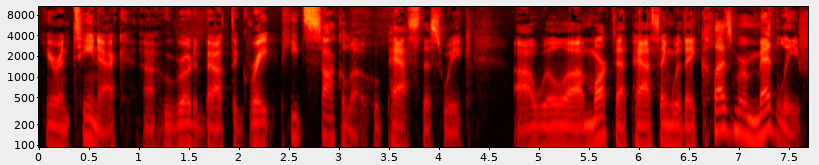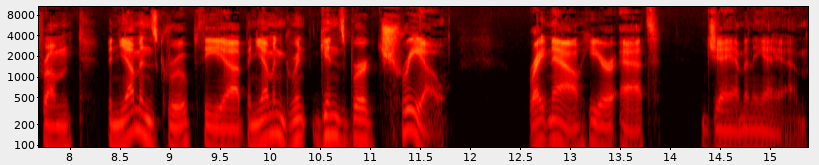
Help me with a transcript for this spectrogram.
here in Teaneck, uh, who wrote about the great Pete Sokolow, who passed this week. Uh, we'll uh, mark that passing with a klezmer medley from Benjamin's group, the Benjamin Ginsburg Trio, right now here at JM in the AM.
